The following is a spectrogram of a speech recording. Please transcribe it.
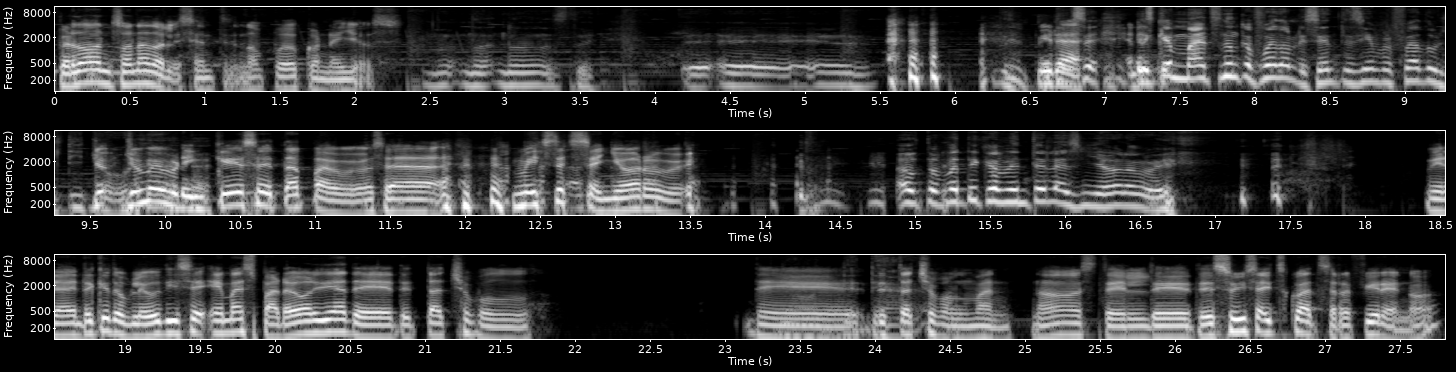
Perdón, son adolescentes, no puedo con ellos. No, no, no, este. eh, eh, eh. Mira, es, es que Max nunca fue adolescente, siempre fue adultito. Yo, yo me brinqué esa etapa, güey. O sea, me hice señor, güey. Automáticamente la señora, güey. Mira, Enrique W dice Emma es parodia de Detachable. De No, DTA. Detachable Man, ¿no? Este, el de, de Suicide Squad se refiere, ¿no?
